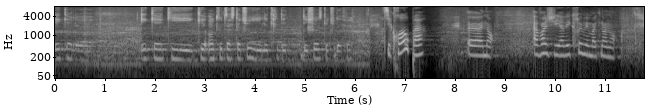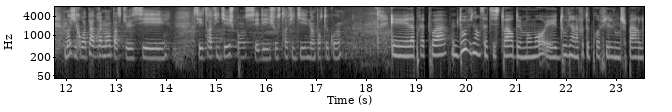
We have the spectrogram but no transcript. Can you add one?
et qu'elle euh, et que, qui, que en dessous de sa statue il écrit des, des choses que tu dois faire. T'y crois ou pas? Euh, non. Avant, j'y avais cru, mais maintenant, non. Moi j'y crois pas vraiment parce que c'est, c'est trafiqué, je pense. C'est des choses trafiquées, n'importe quoi. Et d'après toi, d'où vient cette histoire de Momo et d'où vient la photo de profil dont tu parles?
